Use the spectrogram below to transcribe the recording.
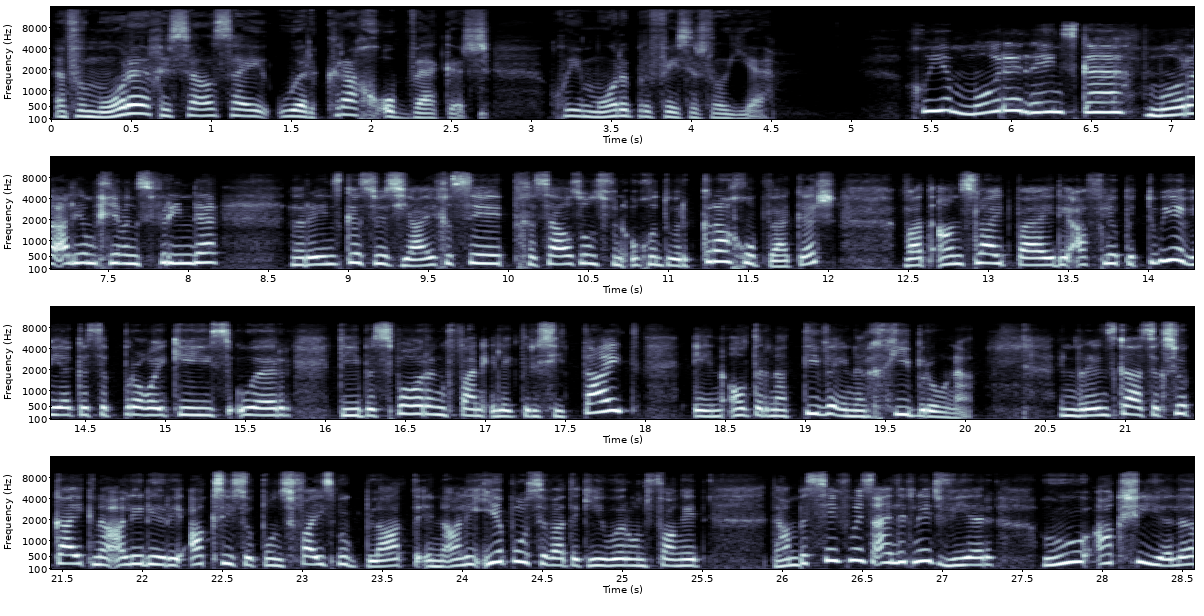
En vanmôre gesels hy oor kragopwekkers. Goeiemôre professor Silje. Goeiemôre Renske, môre al die omgewingsvriende. Renske, soos jy gesê het, gesels ons vanoggend oor kragopwekkers wat aansluit by die afgelope 2 weke se praatjies oor die besparing van elektrisiteit en alternatiewe energiebronne. En Renska, as ek so kyk na al die reaksies op ons Facebook-blad en al die e-posse wat ek hieroor ontvang het, dan besef mens eintlik net weer hoe aktuele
